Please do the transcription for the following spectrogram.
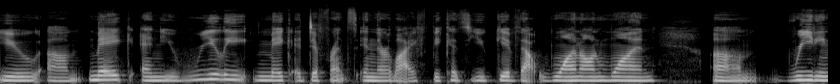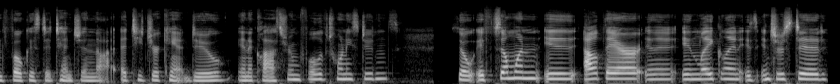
you um, make and you really make a difference in their life because you give that one-on-one um, reading focused attention that a teacher can't do in a classroom full of 20 students so if someone is out there in, in lakeland is interested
